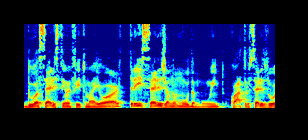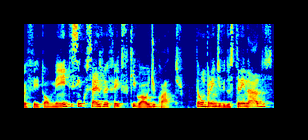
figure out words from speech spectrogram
Duas séries têm um efeito maior. Três séries já não muda muito. Quatro séries o efeito aumenta. E cinco séries o efeito fica igual ao de quatro. Então, para indivíduos treinados,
